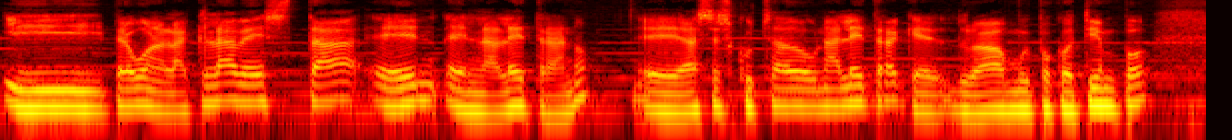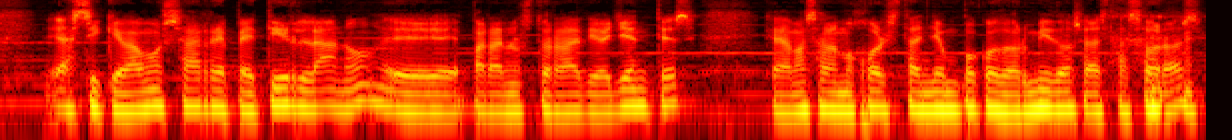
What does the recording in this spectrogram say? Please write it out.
Y, pero bueno, la clave está en, en la letra, ¿no? Eh, has escuchado una letra que duraba muy poco tiempo, así que vamos a repetirla ¿no? Eh, para nuestros radio oyentes, que además a lo mejor están ya un poco dormidos a estas horas,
